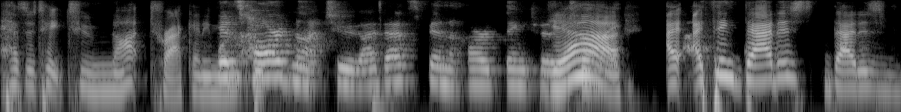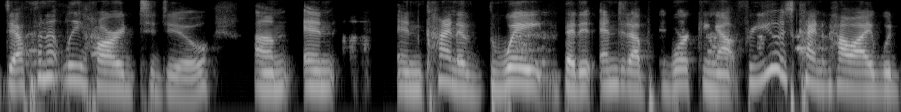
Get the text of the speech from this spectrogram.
hesitate to not track anymore it's hard not to that's been a hard thing to yeah I, I, think that is that is definitely hard to do um, and and kind of the way that it ended up working out for you is kind of how i would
